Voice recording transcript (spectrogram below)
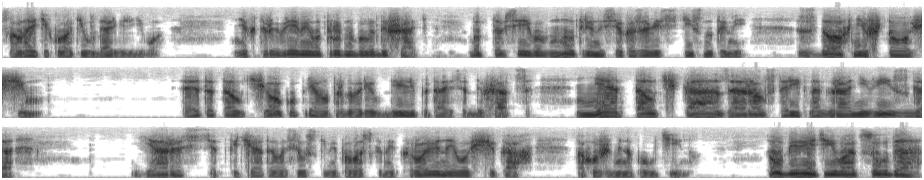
словно эти кулаки ударили его. Некоторое время ему трудно было дышать будто все его внутренности оказались стиснутыми. «Сдохнешь тощим!» «Это толчок», — упрямо проговорил Билли, пытаясь отдышаться. «Нет толчка!» — заорал старик на грани визга. Ярость отпечаталась узкими полосками крови на его щеках, похожими на паутину. «Уберите его отсюда!»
